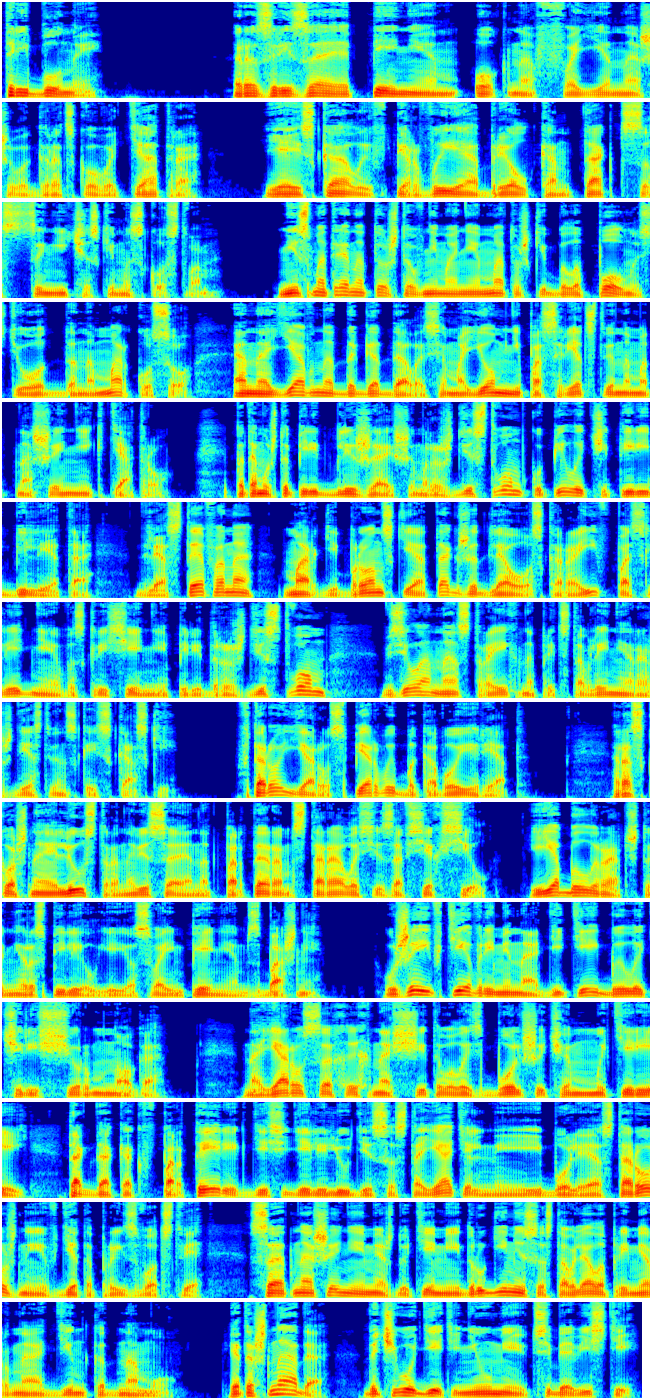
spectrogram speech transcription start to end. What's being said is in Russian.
Трибуны. Разрезая пением окна в фойе нашего городского театра, я искал и впервые обрел контакт со сценическим искусством. Несмотря на то, что внимание матушки было полностью отдано Маркусу, она явно догадалась о моем непосредственном отношении к театру, потому что перед ближайшим Рождеством купила четыре билета для Стефана, Марги Бронски, а также для Оскара, и в последнее воскресенье перед Рождеством взяла нас троих на представление рождественской сказки. Второй ярус, первый боковой ряд. Роскошная люстра, нависая над портером, старалась изо всех сил, и я был рад, что не распилил ее своим пением с башни. Уже и в те времена детей было чересчур много. На ярусах их насчитывалось больше, чем матерей, тогда как в портере, где сидели люди состоятельные и более осторожные в детопроизводстве, соотношение между теми и другими составляло примерно один к одному. Это ж надо, до чего дети не умеют себя вести.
